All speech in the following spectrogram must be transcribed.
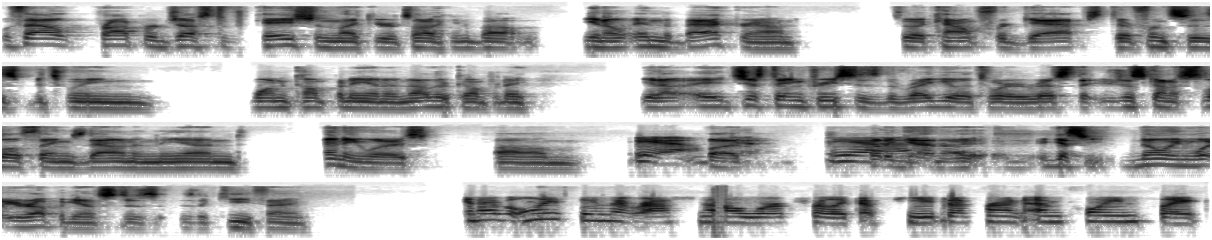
without proper justification, like you're talking about, you know, in the background to account for gaps, differences between one company and another company you know, it just increases the regulatory risk that you're just going to slow things down in the end, anyways. Um, yeah. But yeah. But again, I, I guess knowing what you're up against is is a key thing. And I've only seen that rationale work for like a few different endpoints, like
